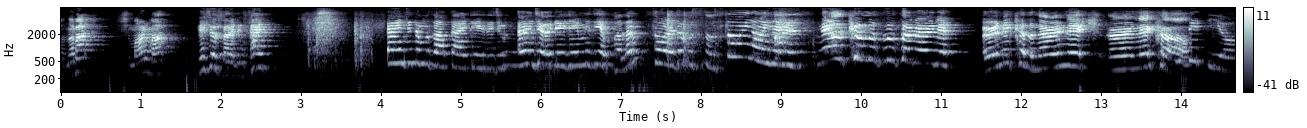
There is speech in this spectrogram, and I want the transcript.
Bana bak şımarma. Ne söz verdin sen? Bence de Muzaffer teyzeciğim. Önce ödevlerimizi yapalım. Sonra da uslu uslu oyun oynarız. Ne akıllısın sen öyle. Örnek alın örnek. Örnek al. Ne diyor?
